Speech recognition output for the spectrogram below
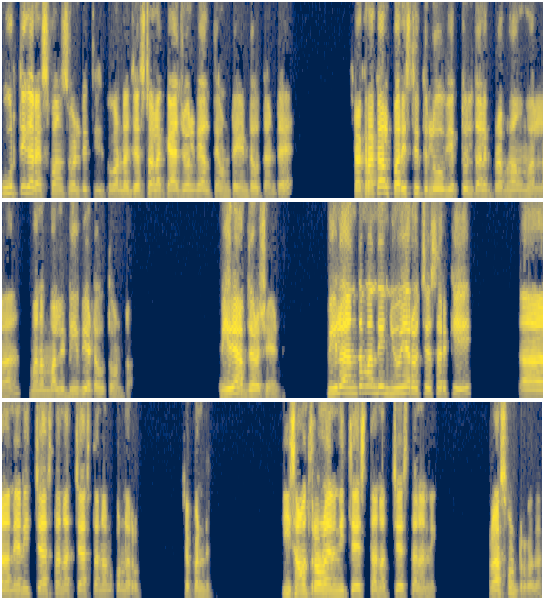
పూర్తిగా రెస్పాన్సిబిలిటీ తీసుకోకుండా జస్ట్ అలా క్యాజువల్గా వెళ్తే ఉంటే ఏంటవుతుందంటే రకరకాల పరిస్థితులు వ్యక్తుల తలకి ప్రభావం వల్ల మనం మళ్ళీ డీవియేట్ అవుతూ ఉంటాం. మీరే అబ్జర్వ్ చేయండి. మీలో ఎంతమంది న్యూ ఇయర్ వచ్చేసరికి నేను ఇచ్చేస్తాను అది చేస్తాను అనుకున్నారు? చెప్పండి. ఈ సంవత్సరంలో నేను ఇచ్చేస్తాను అది చేస్తానని రాసుకుంటారు కదా.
